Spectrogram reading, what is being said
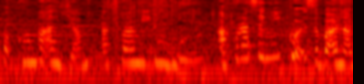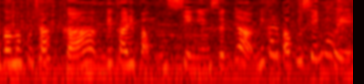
pop kurma ayam aku ambil dua. Aku rasa ni kot sebab anak gam aku cakap dia pop pusing yang sedap. Ni pop pusing ke weh?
